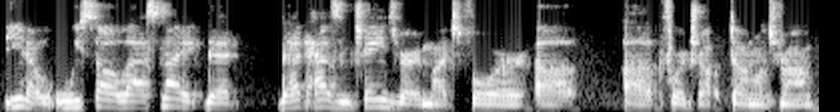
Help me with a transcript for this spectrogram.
you know we saw last night that that hasn't changed very much for uh, uh, for Donald Trump.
